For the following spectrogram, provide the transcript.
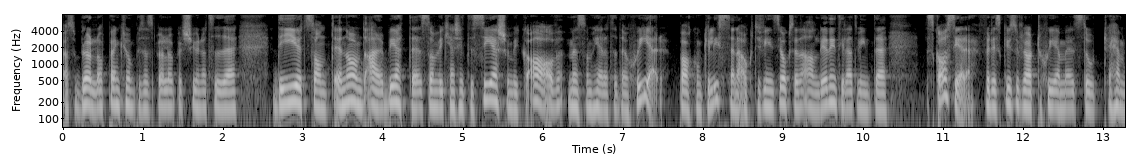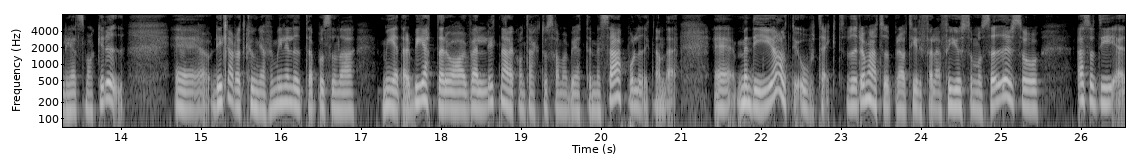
alltså bröllopen, kronprinsessbröllopet 2010. Det är ju ett sånt enormt arbete som vi kanske inte ser så mycket av, men som hela tiden sker bakom kulisserna. Och det finns ju också en anledning till att vi inte ska se det, för det ska ju såklart ske med ett stort hemlighetsmakeri. Eh, det är klart att kungafamiljen litar på sina medarbetare och har väldigt nära kontakt och samarbete med Säpo och liknande. Eh, men det är ju alltid otäckt vid de här typerna av tillfällen, för just som hon säger så, alltså det,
